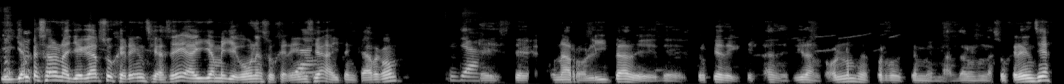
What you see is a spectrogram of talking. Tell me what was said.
y ya empezaron a llegar sugerencias, ¿eh? Ahí ya me llegó una sugerencia, ahí te encargo. Ya. este, una rolita de, de creo que de, de and Roll, no me acuerdo de qué me mandaron la sugerencia.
